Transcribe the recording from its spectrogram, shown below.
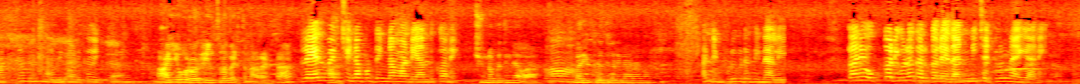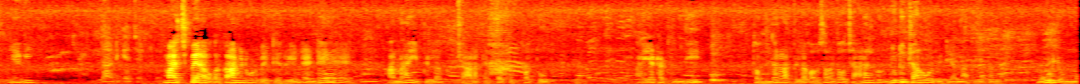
మాత్రం అవి ఆ ఎవరో రీల్స్లో పెడుతున్నారంట. లేదు మేము చిన్నప్పుడు తిన్నామండి అందుకని. చిన్నప్పుడు తిన్నావా. మరి ఇప్పుడు ఎందుకు తినేవాళ్ళను అంటే ఇప్పుడు కూడా తినాలి. కానీ ఒక్కటి కూడా దొరకలేదు అన్ని చెట్లు ఉన్నాయి కానీ. ఏది? మర్చిపోయినా ఒకరు కామెంట్ కూడా పెట్టారు. ఏంటంటే అన్న ఈ పిల్ల చాలా పెద్ద కుప్ప తూపు. అయ్యేటట్టుంది. తొందరగా ఆ పిల్లకి అవసరం అయితే ఒక ఛానల్ కూడా యూట్యూబ్ ఛానల్ కూడా పెట్టి అన్న ఆ పిల్లకన్నా ఊడి అమ్మ.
